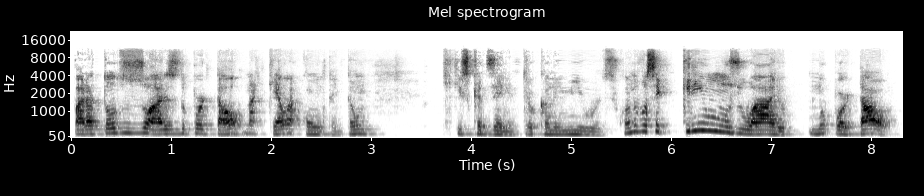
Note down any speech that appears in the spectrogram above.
para todos os usuários do portal naquela conta. Então, o que isso quer dizer, né? trocando em miúdos? Quando você cria um usuário no portal,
